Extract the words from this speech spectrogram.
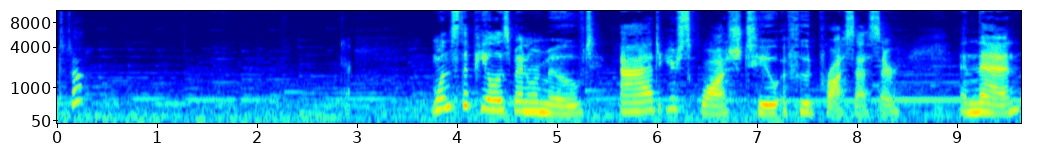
Ta-da! Once the peel has been removed, add your squash to a food processor and then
